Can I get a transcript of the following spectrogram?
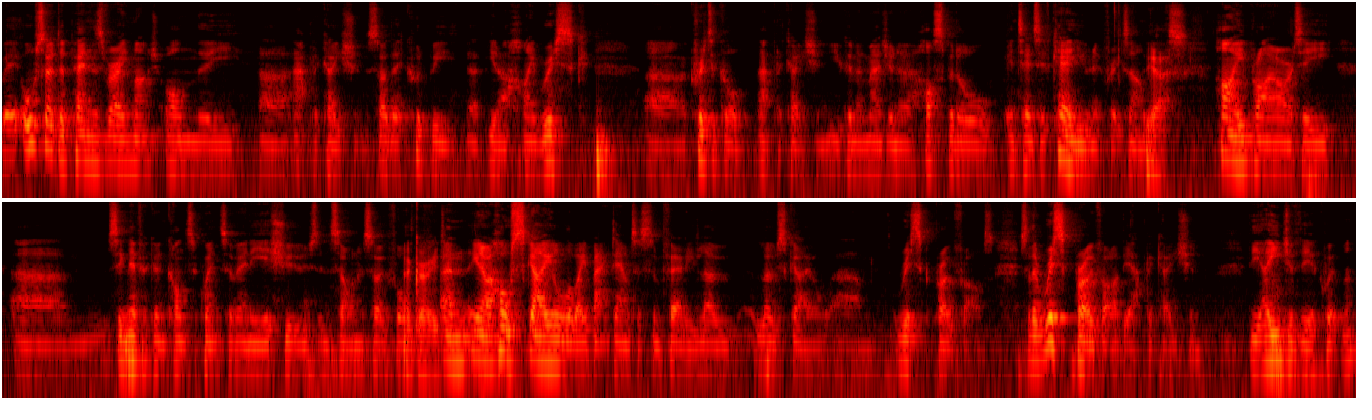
It also depends very much on the uh, application. So there could be, uh, you know, high risk, uh, critical application. You can imagine a hospital intensive care unit, for example Yes. high priority, um, significant consequence of any issues, and so on and so forth. Agreed. And you know, a whole scale all the way back down to some fairly low low scale um, risk profiles. So the risk profile of the application, the age of the equipment,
